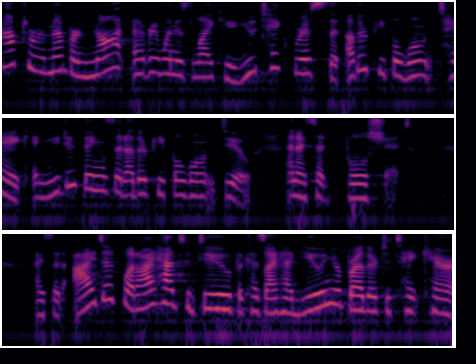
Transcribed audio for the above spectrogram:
have to remember not everyone is like you. You take risks that other people won't take, and you do things that other people won't do. And I said, bullshit. I said, I did what I had to do because I had you and your brother to take care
